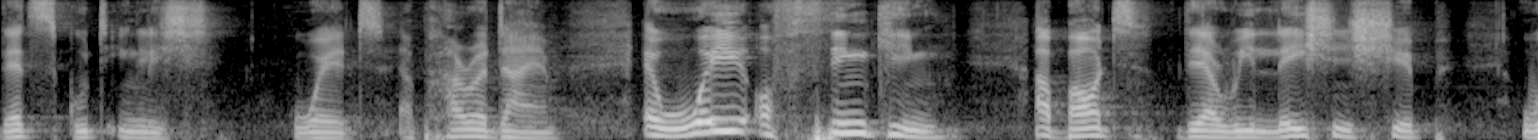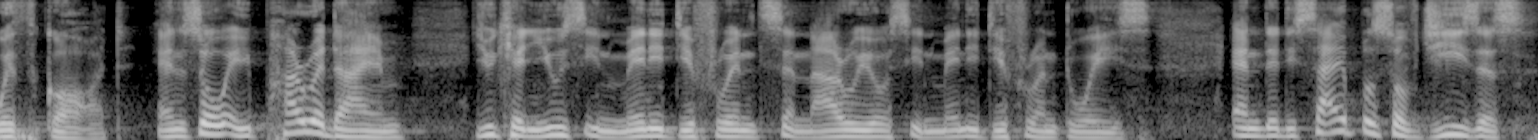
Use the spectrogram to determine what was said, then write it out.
That's good English word, a paradigm, a way of thinking about their relationship with God. And so a paradigm you can use in many different scenarios, in many different ways. And the disciples of Jesus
